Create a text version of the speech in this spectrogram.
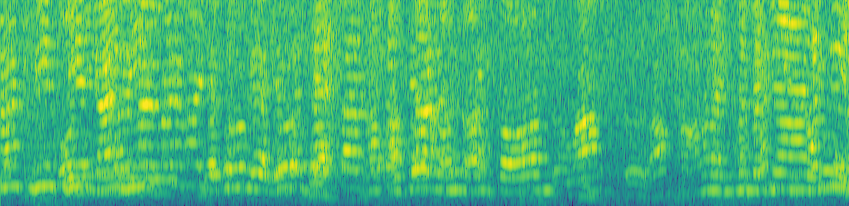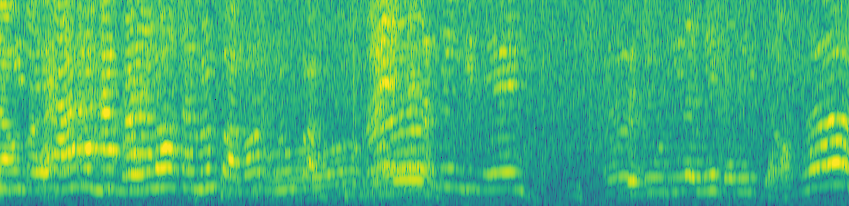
มามีดมีดไงมีด อย่าเพิ่งอย่าเพิ่งแกะเอาเอาย่างมันก่อนเออวาเออเอาเอาให้มันได้ย่างกินเดี๋ยวเองอะอะอะอะรอทางนู้นก่อนรอทางนู้นก่อนไม่นึ่งกินเองไปดูทีละนิดละนิดเดี๋ยวเออ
